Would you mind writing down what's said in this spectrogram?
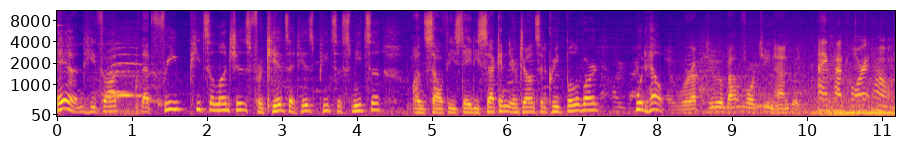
And he thought that free pizza lunches for kids at his Pizza Schmizza on Southeast 82nd near Johnson Creek Boulevard would help. We're up to about 1,400. I've had four at home.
